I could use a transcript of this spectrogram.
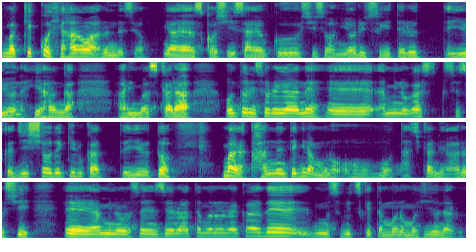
今結構批判はあるんですよ。いやいや少し左翼思想に寄りすぎてるっていうような批判がありますから本当にそれがね、えー、アミノガス説が実証できるかっていうとまあ観念的なものも確かにあるし、えー、アミノ先生の頭の中で結びつけたものも非常にある。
